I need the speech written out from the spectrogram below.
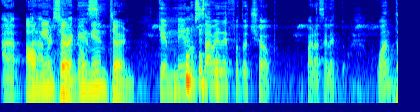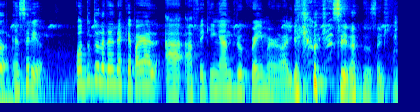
A, la, A un la persona intern, que un es- intern. que menos sabe de Photoshop para hacer esto. ¿Cuánto, en serio, cuánto tú le tendrías que pagar a, a freaking Andrew Kramer o alguien que así, no, no sé quién?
